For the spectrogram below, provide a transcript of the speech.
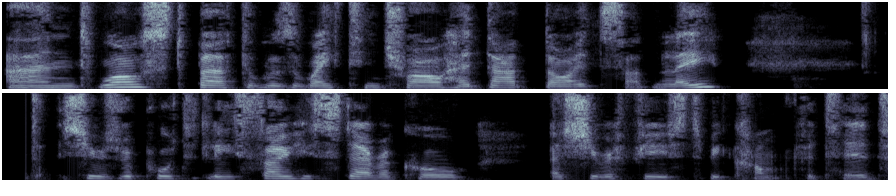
And whilst Bertha was awaiting trial, her dad died suddenly. She was reportedly so hysterical as she refused to be comforted.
